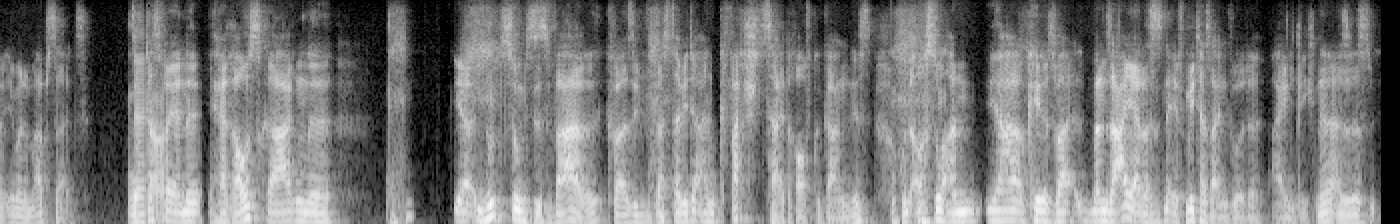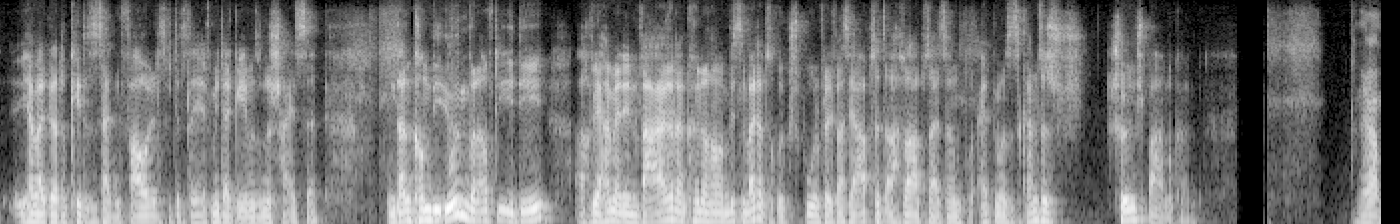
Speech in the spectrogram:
jemand im Abseits. Ja. Das war ja eine herausragende ja, Nutzung dieses Ware, quasi, was da wieder an Quatschzeit draufgegangen ist. Und auch so an, ja, okay, das war, man sah ja, dass es ein Elfmeter sein würde, eigentlich. Ne? Also das, ich habe halt gedacht, okay, das ist halt ein Foul, das wird jetzt gleich Elfmeter geben, so eine Scheiße. Und dann kommen die irgendwann auf die Idee, ach, wir haben ja den Ware, dann können wir noch mal ein bisschen weiter zurückspulen. Vielleicht war es ja abseits, ach, war abseits, dann hätten wir uns das Ganze schön sparen können. Ja,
